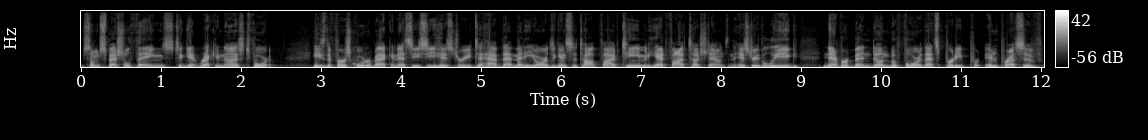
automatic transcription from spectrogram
some special things to get recognized for it. He's the first quarterback in SEC history to have that many yards against a top five team, and he had five touchdowns in the history of the league. Never been done before. That's pretty pr- impressive,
